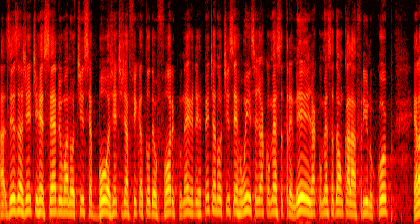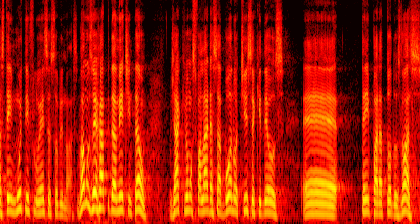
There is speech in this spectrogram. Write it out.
às vezes, a gente recebe uma notícia boa, a gente já fica todo eufórico, né? de repente a notícia é ruim, você já começa a tremer, já começa a dar um calafrio no corpo, elas têm muita influência sobre nós. Vamos ver rapidamente, então, já que vamos falar dessa boa notícia que Deus é, tem para todos nós?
